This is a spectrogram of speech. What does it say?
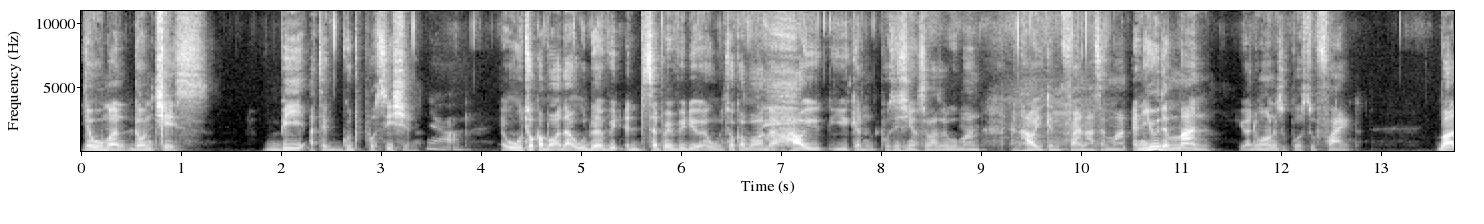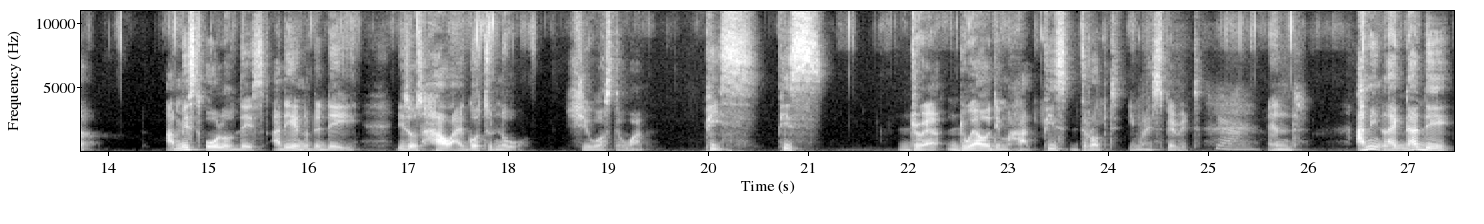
The woman, don't chase. Be at a good position. Yeah. Uh, We'll talk about that. We'll do a, a separate video and we'll talk about that. How you, you can position yourself as a woman and how you can find as a man. And you, the man, you are the one who's supposed to find. But amidst all of this, at the end of the day, this was how I got to know she was the one. Peace. Peace dwelled in my heart. Peace dropped in my spirit. Yeah. And I mean, like that day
